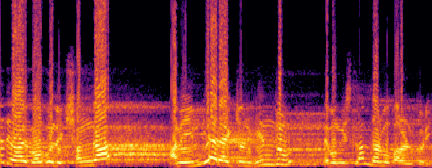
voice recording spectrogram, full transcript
যদি হয় ভৌগোলিক সংজ্ঞা, আমি ইন্ডিয়ার একজন হিন্দু এবং ইসলাম ধর্ম পালন করি।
